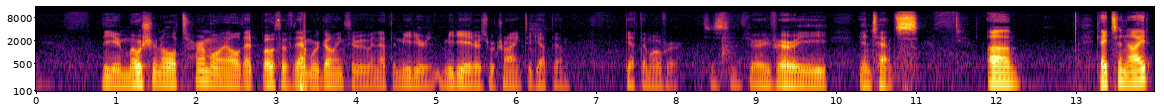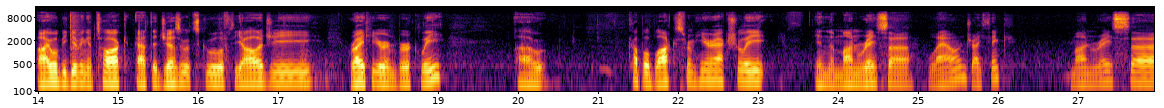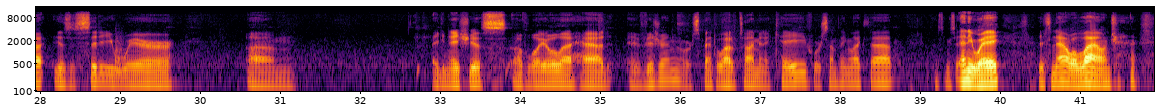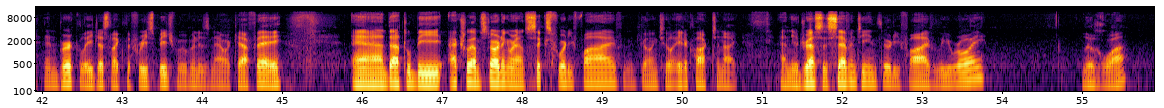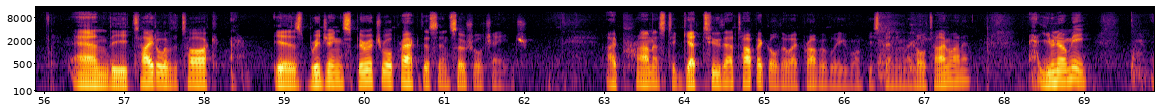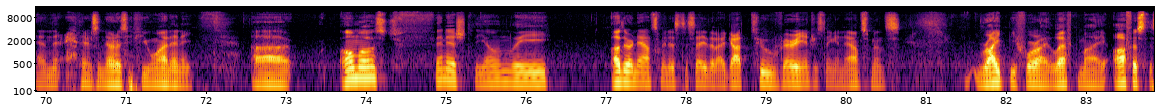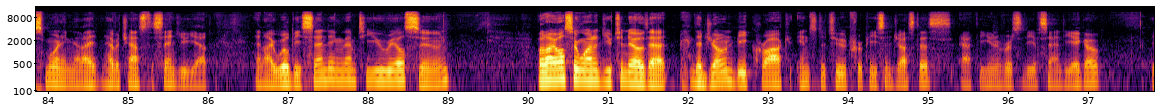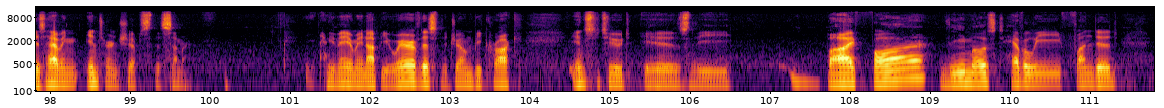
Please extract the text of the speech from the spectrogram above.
the emotional turmoil that both of them were going through and that the mediators were trying to get them get them over. This is very, very intense. Um, okay, tonight I will be giving a talk at the Jesuit School of Theology right here in Berkeley. A uh, couple blocks from here actually in the Manresa Lounge. I think Manresa is a city where um, Ignatius of Loyola had a vision or spent a lot of time in a cave or something like that. Anyway, it's now a lounge in Berkeley just like the free speech movement is now a cafe. And that will be – actually I'm starting around 6.45 and going till 8 o'clock tonight. And the address is 1735 Leroy, Leroy. And the title of the talk is Bridging Spiritual Practice and Social Change. I promise to get to that topic, although I probably won't be spending my whole time on it. You know me, and th there's a notice if you want any. Uh, almost finished. The only other announcement is to say that I got two very interesting announcements right before I left my office this morning that I didn't have a chance to send you yet and I will be sending them to you real soon. But I also wanted you to know that the Joan B. Kroc Institute for Peace and Justice at the University of San Diego is having internships this summer. You may or may not be aware of this. The Joan B. Kroc Institute is the by far the most heavily funded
